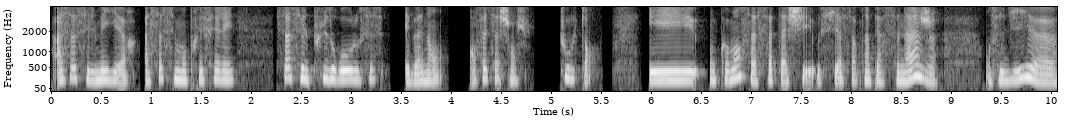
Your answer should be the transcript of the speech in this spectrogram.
Ah, ça c'est le meilleur, ah, ça c'est mon préféré, ça c'est le plus drôle, ou ça Eh ben non, en fait, ça change le temps. Et on commence à s'attacher aussi à certains personnages. On se dit euh,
